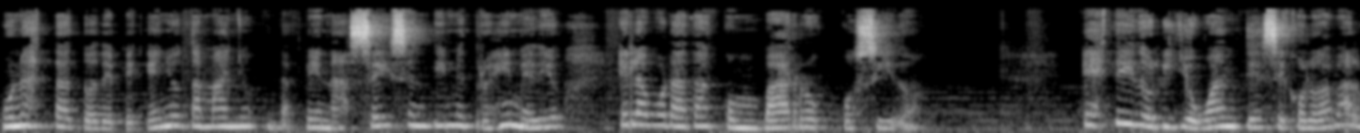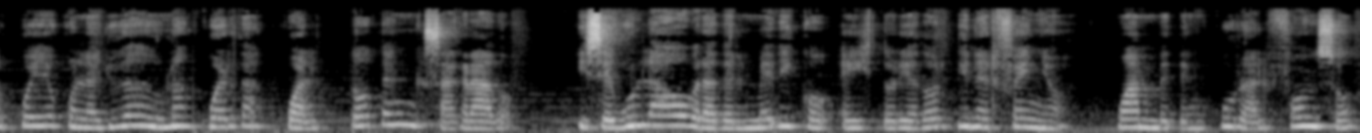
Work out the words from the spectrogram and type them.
una estatua de pequeño tamaño de apenas 6 centímetros y medio elaborada con barro cocido. Este idolillo guante se colgaba al cuello con la ayuda de una cuerda cual tótem sagrado, y según la obra del médico e historiador tinerfeño Juan Betencura Alfonso,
